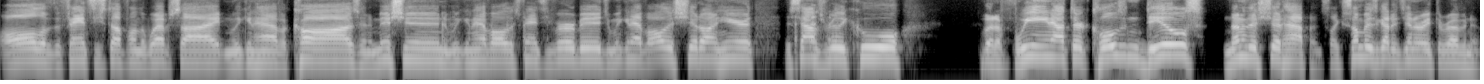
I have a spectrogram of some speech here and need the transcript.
all of the fancy stuff on the website and we can have a cause and a mission and we can have all this fancy verbiage and we can have all this shit on here. It sounds really cool. But if we ain't out there closing deals, none of this shit happens. Like somebody's got to generate the revenue.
